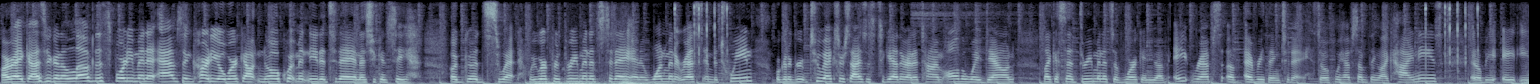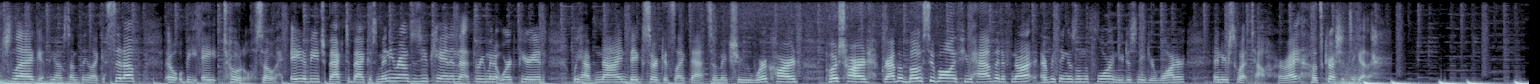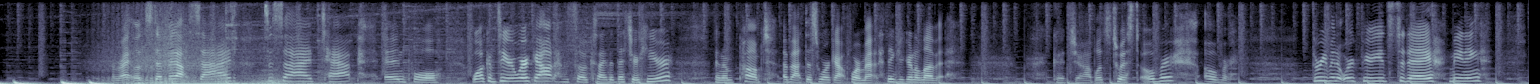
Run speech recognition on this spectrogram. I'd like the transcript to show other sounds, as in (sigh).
All right, guys, you're gonna love this 40 minute abs and cardio workout. No equipment needed today, and as you can see, a good sweat. We work for three minutes today and a one minute rest in between. We're gonna group two exercises together at a time all the way down. Like I said, three minutes of work and you have eight reps of everything today. So if we have something like high knees, it'll be eight each leg. If you have something like a sit up, it will be eight total. So eight of each back to back, as many rounds as you can in that three minute work period. We have nine big circuits like that. So make sure you work hard, push hard, grab a Bosu ball if you have it. If not, everything is on the floor and you just need your water and your sweat towel, all right? Let's crush it together. All right, let's step it out side to side, tap and pull. Welcome to your workout. I'm so excited that you're here and I'm pumped about this workout format. I think you're gonna love it. Good job. Let's twist over, over. Three minute work periods today, meaning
